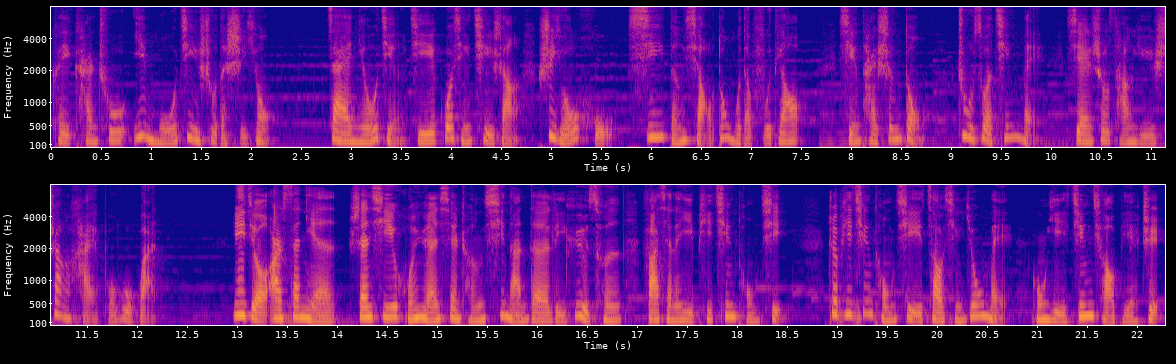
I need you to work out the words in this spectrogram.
可以看出印模技术的使用。在牛颈及郭形器上是有虎、犀等小动物的浮雕，形态生动，著作精美，现收藏于上海博物馆。一九二三年，山西浑源县城西南的李峪村发现了一批青铜器，这批青铜器造型优美，工艺精巧别致，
